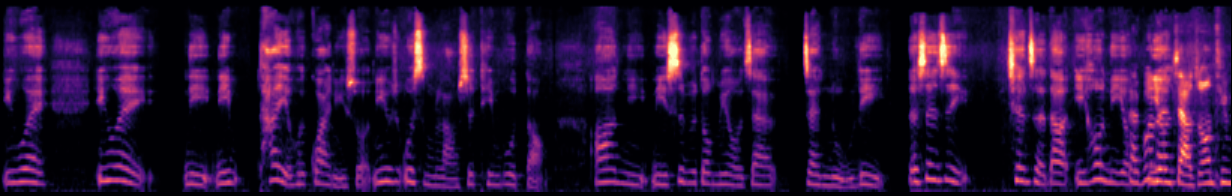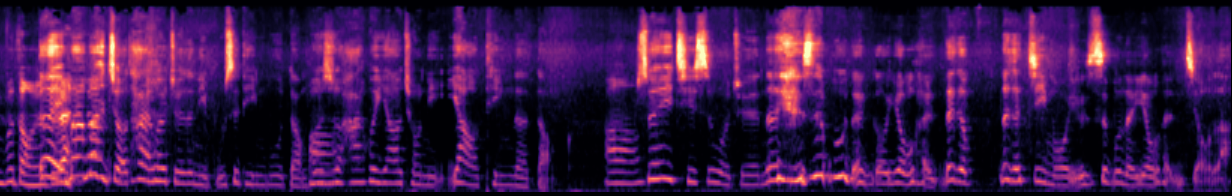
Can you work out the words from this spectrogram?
因为因为你你他也会怪你说，你为什么老是听不懂啊？你你是不是都没有在在努力？那甚至牵扯到以后你有还不能假装听不懂，对，不慢慢久他也会觉得你不是听不懂，或者说哦他会要求你要听得懂。哦，所以其实我觉得那也是不能够用很那个那个计谋也是不能用很久了。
